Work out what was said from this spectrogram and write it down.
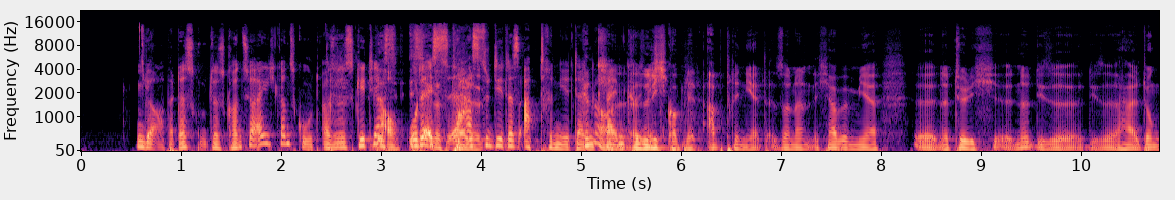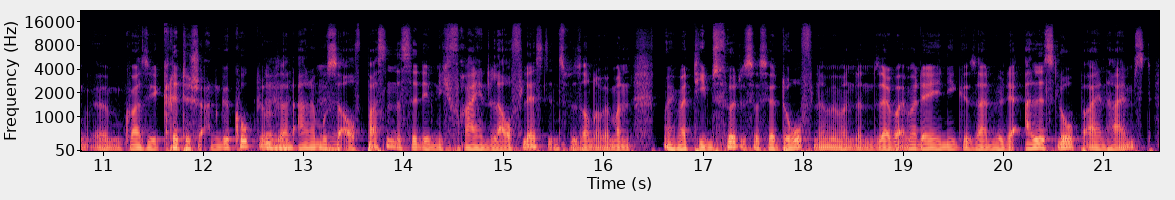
Ja, aber das, das kannst du eigentlich ganz gut. Also das geht ja Das auch. Oder ja ist, Tolle. hast du dir das abtrainiert, deinen kleinen König? also nicht komplett abtrainiert, sondern ich habe mir äh, natürlich äh, ne, diese, diese Haltung ähm, quasi kritisch angeguckt und gesagt, ah, da musst du aufpassen, dass du dem nicht freien Lauf lässt, insbesondere wenn man manchmal Teams führt, ist das ja doof, ne, wenn man dann selber immer derjenige sein will, der alles Lob einheimst.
